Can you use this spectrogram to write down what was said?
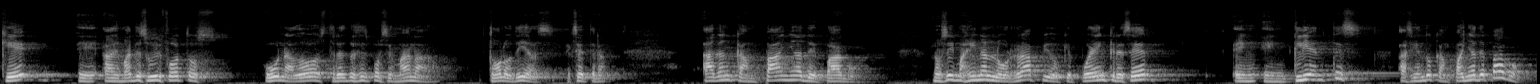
que eh, además de subir fotos una, dos, tres veces por semana, todos los días, etc., hagan campañas de pago. No se imaginan lo rápido que pueden crecer en, en clientes haciendo campañas de pago.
